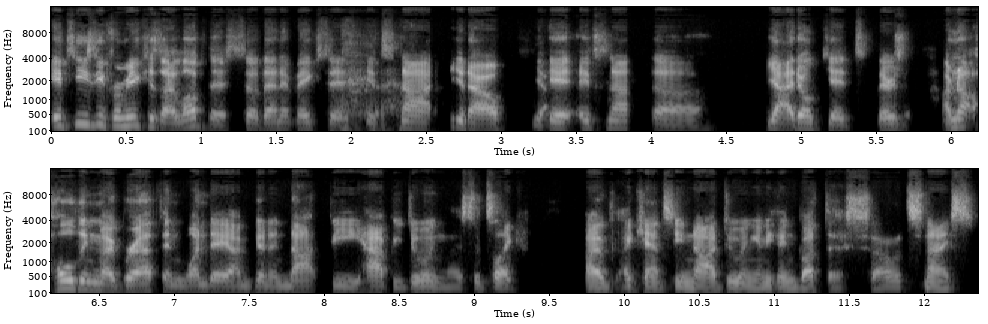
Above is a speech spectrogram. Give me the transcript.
it's easy for me because i love this. So then it makes it it's not you know yeah. it, it's not uh yeah i don't get there's i'm not holding my breath and one day i'm gonna not be happy doing this. It's like I, I can't see not doing anything but this so it's nice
